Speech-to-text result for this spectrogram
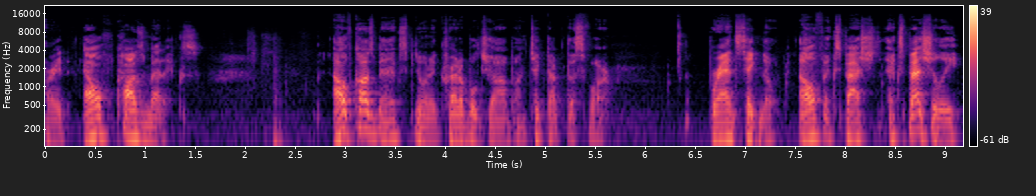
All right, Elf Cosmetics. Elf Cosmetics been doing an incredible job on TikTok thus far. Brands take note. Elf, especially,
